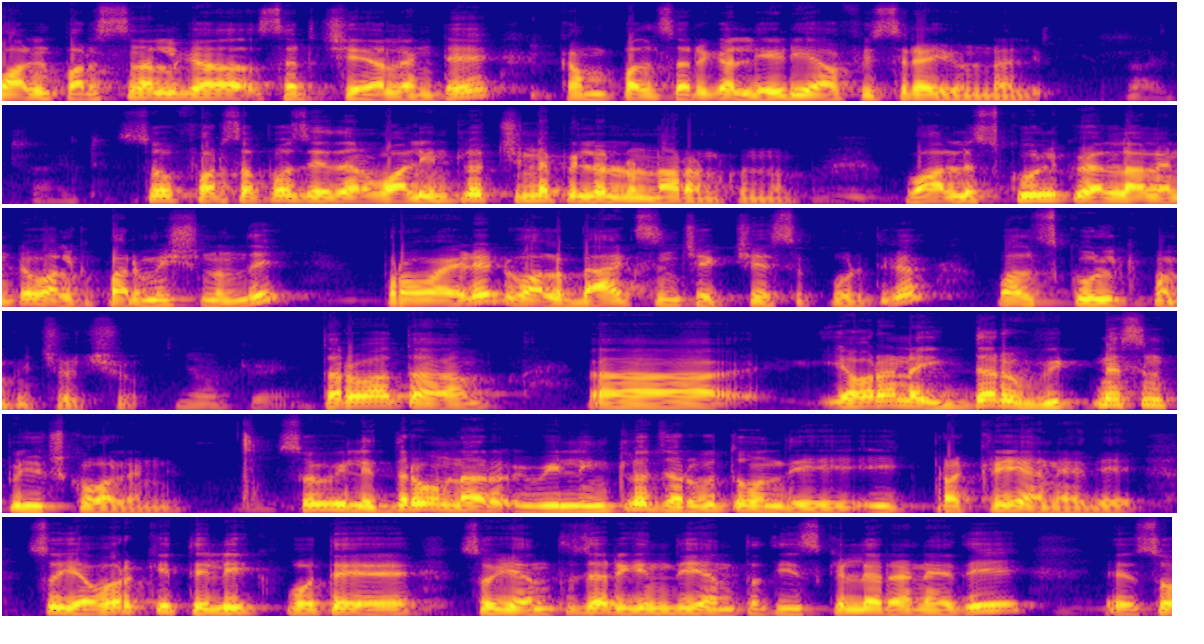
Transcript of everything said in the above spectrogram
వాళ్ళని పర్సనల్గా సెర్చ్ చేయాలంటే కంపల్సరీగా లేడీ ఆఫీసరే అయి ఉండాలి. సో ఫర్ సపోజ్ ఏదైనా వాళ్ళ ఇంట్లో చిన్న పిల్లలు ఉన్నారు అనుకుందాం వాళ్ళు స్కూల్కి వెళ్ళాలంటే వాళ్ళకి పర్మిషన్ ఉంది ప్రొవైడెడ్ వాళ్ళ బ్యాగ్స్ని చెక్ చేసి పూర్తిగా వాళ్ళ స్కూల్కి పంపించవచ్చు. ఓకే. తర్వాత ఎవరైనా ఇద్దరు విట్నెస్ని పిలుచుకోవాలండి. సో వీళ్ళిద్దరూ ఉన్నారు వీళ్ళ ఇంట్లో జరుగుతుంది ఈ ప్రక్రియ అనేది. సో ఎవరికి తెలియకపోతే సో ఎంత జరిగింది ఎంత తీసుకెళ్ళారు అనేది సో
